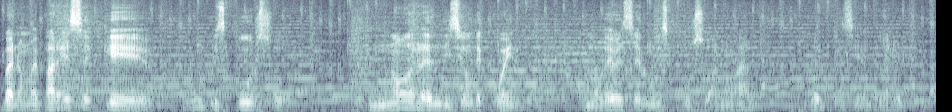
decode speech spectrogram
Bueno, me parece que un discurso no de rendición de cuentas, como debe ser un discurso anual del presidente de la República,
